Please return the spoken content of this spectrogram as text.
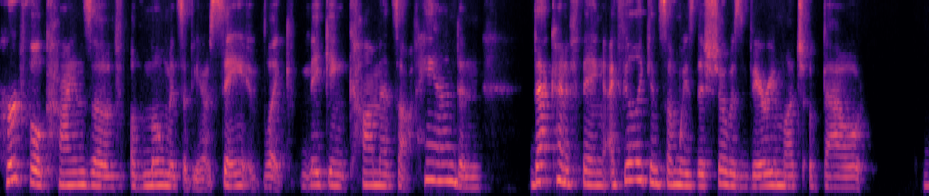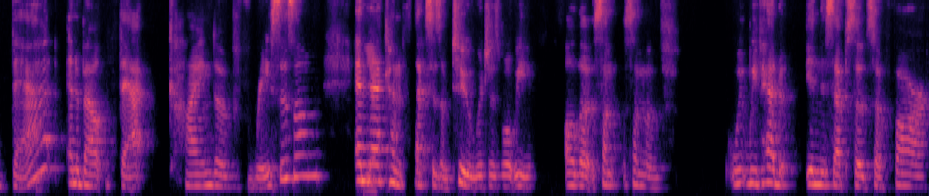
hurtful kinds of of moments of you know saying like making comments offhand and that kind of thing i feel like in some ways this show is very much about that and about that kind of racism and yeah. that kind of sexism too which is what we although some some of we, we've had in this episode so far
